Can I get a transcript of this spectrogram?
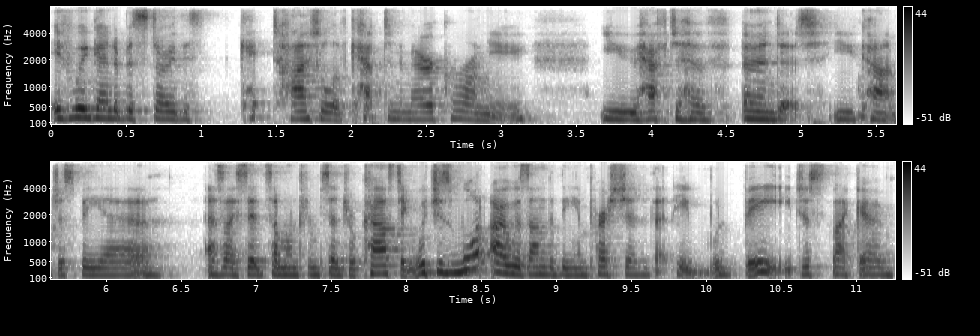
if we're going to bestow this ca- title of Captain America on you, you have to have earned it. You can't just be a, as I said, someone from Central Casting, which is what I was under the impression that he would be, just like a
